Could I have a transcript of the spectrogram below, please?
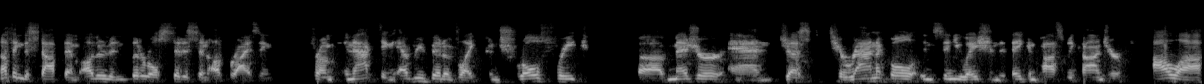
nothing to stop them other than literal citizen uprising from enacting every bit of like control freak uh, measure and just tyrannical insinuation that they can possibly conjure, a la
